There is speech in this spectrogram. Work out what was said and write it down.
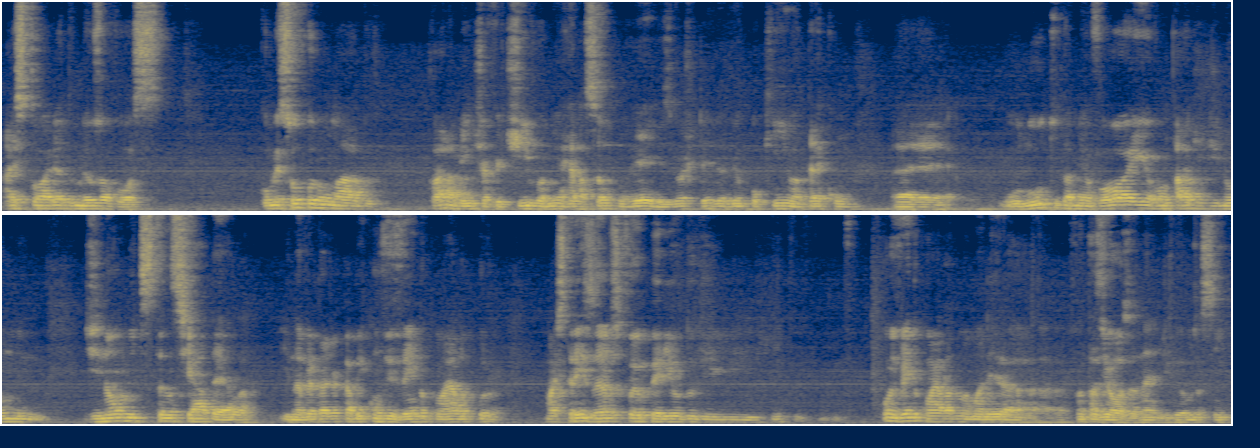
a história dos meus avós. Começou por um lado claramente afetivo, a minha relação com eles, eu acho que teve a ver um pouquinho até com é, o luto da minha avó e a vontade de não, de não me distanciar dela. E na verdade acabei convivendo com ela por mais três anos, que foi o período de convivendo com ela de uma maneira fantasiosa, né, digamos assim,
